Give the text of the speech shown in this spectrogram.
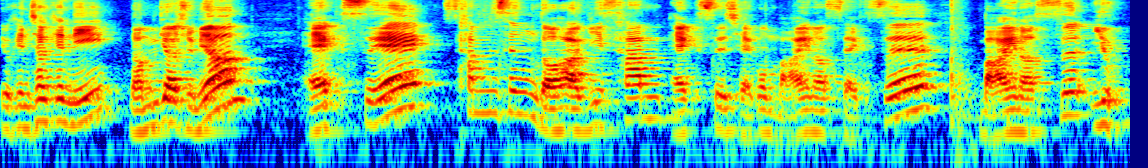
이거 괜찮겠니? 넘겨주면 x에 3승 더하기 3x 제곱 마이너스 x 마이너스 6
